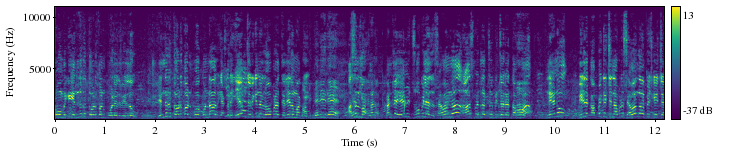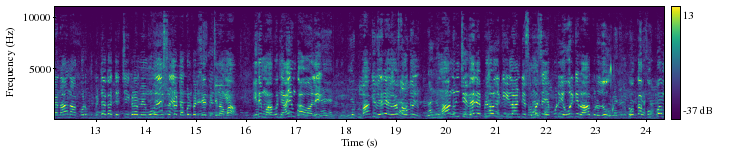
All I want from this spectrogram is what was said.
రూమ్కి ఎందుకు తోడుకొని పోలేదు వీళ్ళు? ఎందుకు తోడుకొని పోకుండా ఎక్కడ ఏం జరిగిందో లోపల తెలియదు మాకు. తెలియదే అసలు మా కంట్లో ఏమీ చూపిలేదు. శవంగా హాస్పిటల్ చూపించారే తప్ప నేను వీళ్ళకి అప్పగించినప్పుడు శవంగా అప్పగించానా నా కొడుకు బిడ్డగా తెచ్చి ఇక్కడ మేము ఇన్స్టిట్యూట్లో డబ్బులు కట్టి చేర్పించినామా? ఇది మాకు న్యాయం కావాలి. మాకు వేరే వ్యవస్థ వద్దు. మా నుంచి వేరే పిల్లలకి ఇలాంటి సమస్య ఎప్పుడు ఎవరికి రాకూడదు. ఒక కుప్పం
